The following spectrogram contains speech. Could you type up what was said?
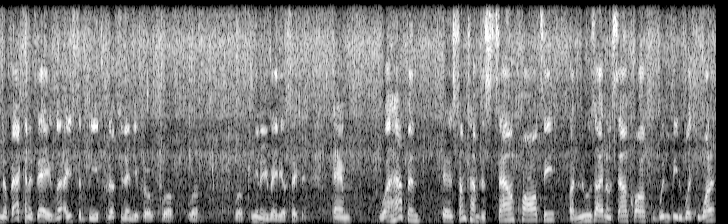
You know, back in the day, when I used to be a production engineer for for, for, for a community radio station, and what happened sometimes the sound quality, a news item, sound quality wouldn't be what you wanted,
